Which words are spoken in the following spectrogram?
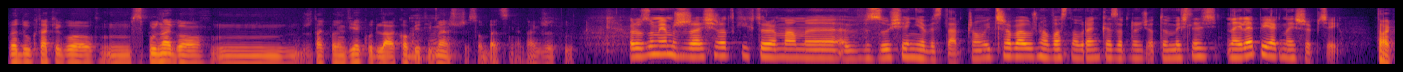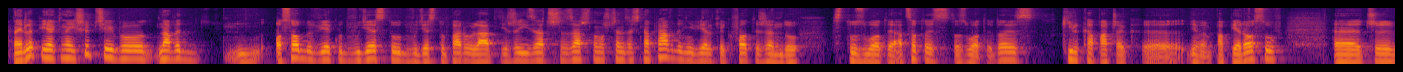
według takiego mm, wspólnego, mm, że tak powiem, wieku dla kobiet i mężczyzn obecnie. Także tu Rozumiem, że środki, które mamy w ZUS-ie nie wystarczą i trzeba już na własną rękę zacząć o tym myśleć najlepiej jak najszybciej. Tak, najlepiej jak najszybciej, bo nawet osoby w wieku 20, 20 paru lat, jeżeli zacz- zaczną oszczędzać naprawdę niewielkie kwoty rzędu 100 zł, a co to jest 100 zł? To jest kilka paczek, e, nie wiem, papierosów, e, czy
